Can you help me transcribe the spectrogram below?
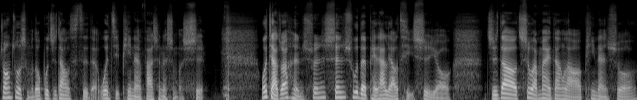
装作什么都不知道似的问起 P 男发生了什么事。我假装很生生疏的陪他聊起事由，直到吃完麦当劳，P 男说：“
